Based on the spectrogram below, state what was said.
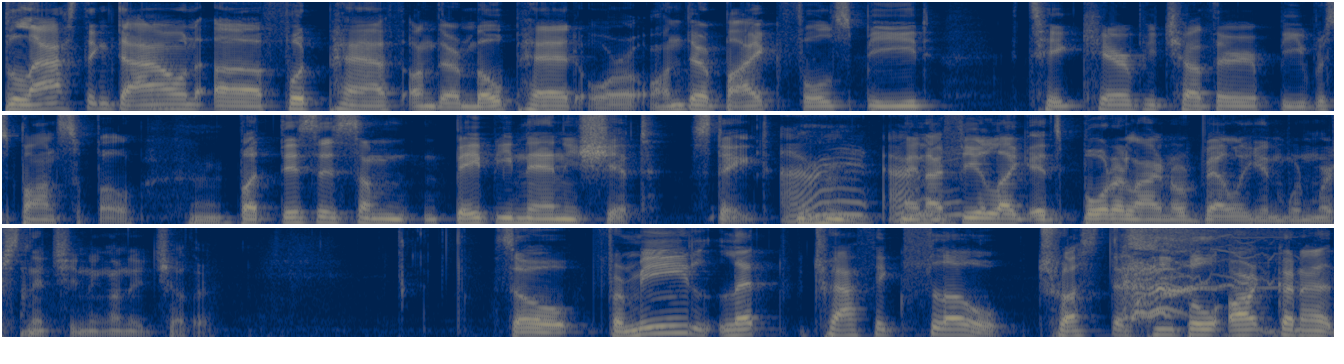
blasting down a footpath on their moped or on their bike full speed. Take care of each other. Be responsible. Hmm. But this is some baby nanny shit state. All right. all and I feel like it's borderline rebellion when we're snitching on each other. So for me, let traffic flow. Trust that people aren't gonna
